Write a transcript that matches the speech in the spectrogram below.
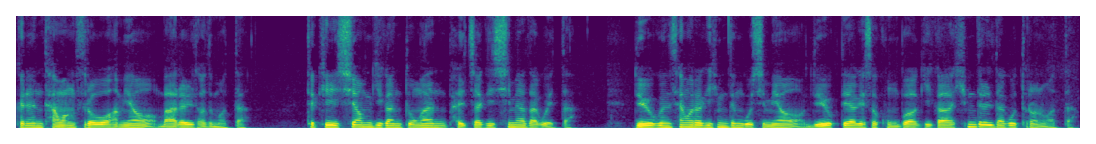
그는 당황스러워하며 말을 더듬었다. 특히 시험 기간 동안 발작이 심하다고 했다. 뉴욕은 생활하기 힘든 곳이며 뉴욕 대학에서 공부하기가 힘들다고 털어놓았다.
